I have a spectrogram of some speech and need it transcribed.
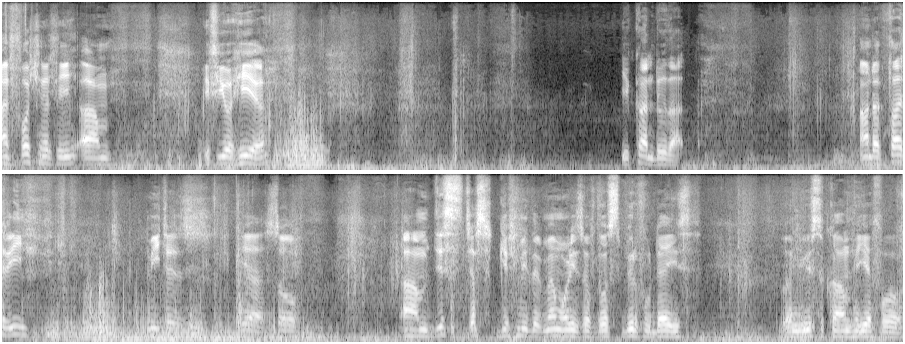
unfortunately um if you're here you can't do that. Under 30 meters yeah so um this just gives me the memories of those beautiful days when we used to come here for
